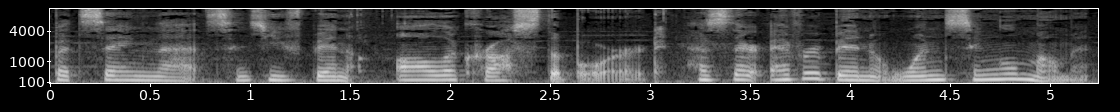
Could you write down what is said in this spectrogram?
But saying that, since you've been all across the board, has there ever been one single moment,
